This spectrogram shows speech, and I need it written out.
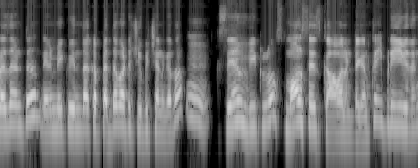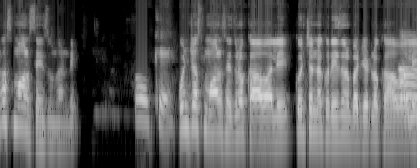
ప్రెసెంట్ నేను మీకు ఇందాక పెద్ద వాటి చూపించాను కదా. సేమ్ వీటిలో స్మాల్ సైజ్ కావాలంటే కనుక ఇప్పుడు ఈ విధంగా స్మాల్ సైజ్ ఉందండి కొంచెం స్మాల్ సైజ్లో కావాలి కొంచెం నాకు రీజనబుల్ బడ్జెట్లో కావాలి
